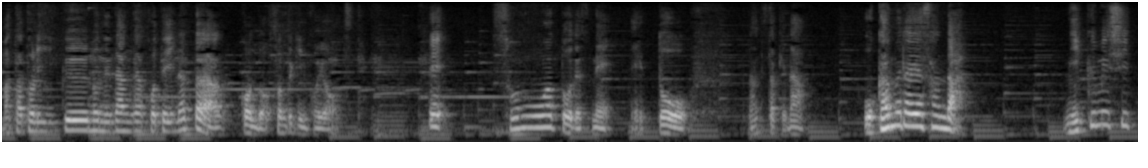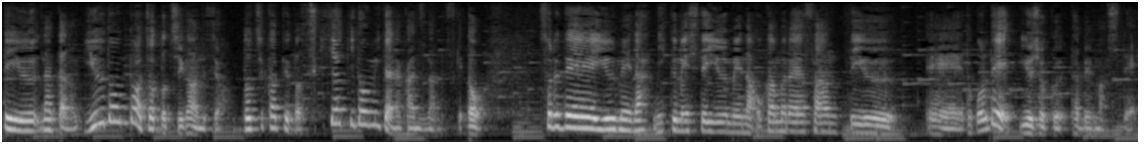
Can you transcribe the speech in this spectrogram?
また鶏肉の値段が固定になったら今度その時に来ようっつって。でその後ですねえっとなんつったっけな岡村屋さんだ。肉飯っていうなんかの牛丼とはちょっと違うんですよ。どっちかっていうとすき焼き丼みたいな感じなんですけどそれで有名な肉飯で有名な岡村屋さんっていう、えーところで夕食食べまして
